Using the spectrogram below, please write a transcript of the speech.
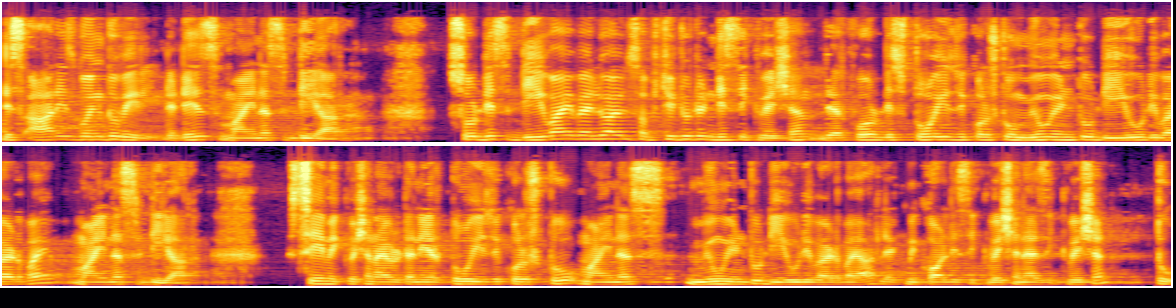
This r is going to vary that is minus dr. So this dy value I will substitute in this equation. Therefore this tau is equals to mu into du divided by minus dr same equation I have written here. Tau is equals to minus mu into du divided by r. Let me call this equation as equation 2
